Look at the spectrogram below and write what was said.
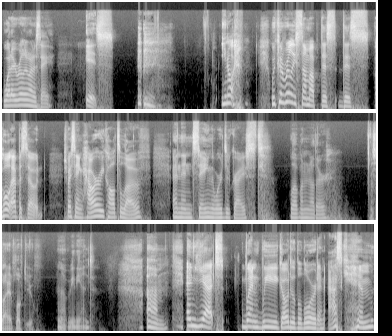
what I really want to say is you know, we could really sum up this this whole episode just by saying how are we called to love and then saying the words of Christ, love one another, As I have loved you. and that would be the end. Um and yet when we go to the Lord and ask him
